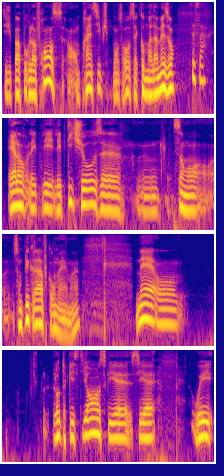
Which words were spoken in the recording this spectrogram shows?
si je pars pour la France, en principe, je pense, oh, c'est comme à la maison. C'est ça. Et alors, les, les, les petites choses euh, sont, sont plus graves quand même. hein. Mais on- l'autre question, ce qui est, si est, oui,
